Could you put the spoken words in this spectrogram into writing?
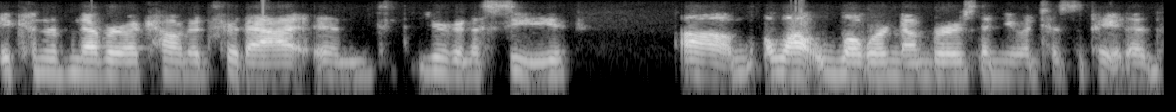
it kind of never accounted for that and you're going to see um, a lot lower numbers than you anticipated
